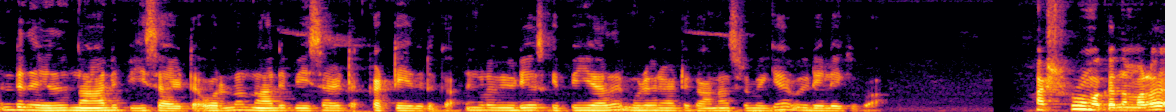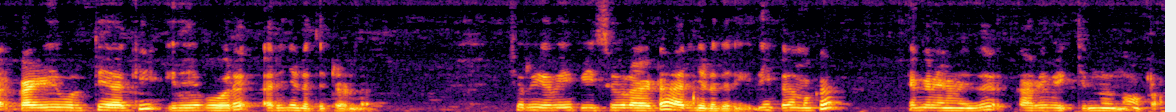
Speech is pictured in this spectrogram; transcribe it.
എന്റെ ഇത് നാല് പീസായിട്ട് ഒരെണ്ണം നാല് പീസായിട്ട് കട്ട് ചെയ്തെടുക്കുക. നിങ്ങൾ വീഡിയോ സ്കിപ്പ് ചെയ്യാതെ മുഴുവനായിട്ട് കാണാൻ ശ്രമിക്കുക. വീഡിയോയിലേക്ക് പോകാം മഷ്റൂമൊക്കെ നമ്മൾ കഴുകി വൃത്തിയാക്കി ഇതേപോലെ അരിഞ്ഞെടുത്തിട്ടുണ്ട്. ചെറിയ ചെറിയ പീസുകളായിട്ട് അരിഞ്ഞെടുത്തിരിക്കും ഇനിയിപ്പോൾ നമുക്ക് എങ്ങനെയാണ് ഇത് കറി വയ്ക്കുന്നതെന്ന് നോക്കാം.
